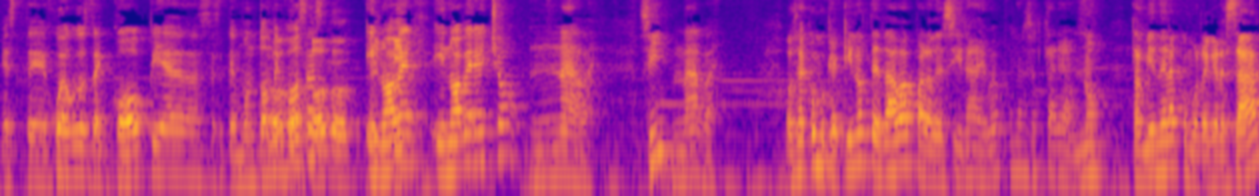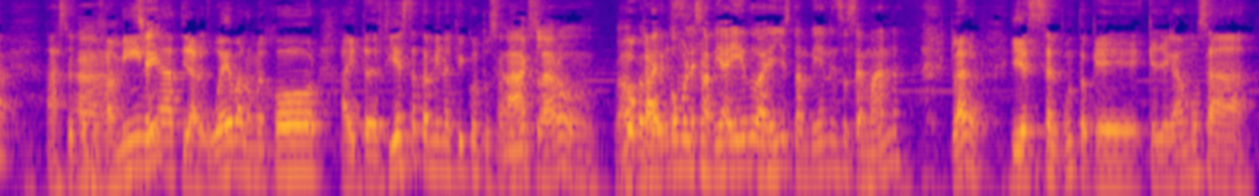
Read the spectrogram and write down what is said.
este, juegos de copias, este, un montón de cosas. todo, y, no kit. haber, y no haber hecho nada. Sí, Nada. o sea, como que aquí no te daba para decir, ay, voy a poner a hacer tarea. No, también era como regresar, a estoy con mi Ah, familia, tirar hueva a lo mejor, a irte de fiesta también aquí con tus Ah, amigos. claro. A ver cómo les había ido a ellos también en su semana. Claro, y ese es el punto, que, que llegamos a,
